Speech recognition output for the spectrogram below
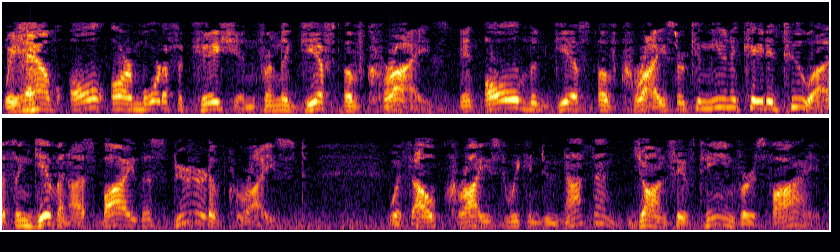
We have all our mortification from the gift of Christ, and all the gifts of Christ are communicated to us and given us by the Spirit of Christ. Without Christ, we can do nothing. John 15, verse 5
